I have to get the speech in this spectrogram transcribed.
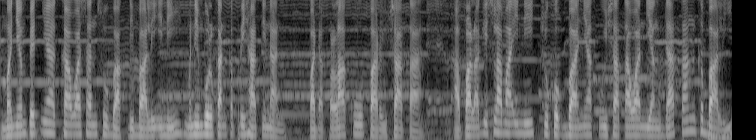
Menyempitnya kawasan Subak di Bali ini menimbulkan keprihatinan pada pelaku pariwisata. Apalagi selama ini cukup banyak wisatawan yang datang ke Bali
